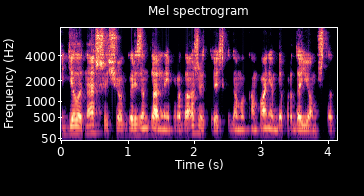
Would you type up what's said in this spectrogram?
и делать, знаешь, еще горизонтальные продажи, то есть когда мы компаниям допродаем что-то.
